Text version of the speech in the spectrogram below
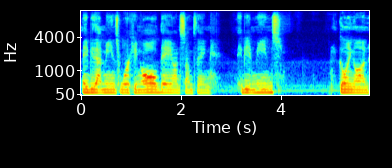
Maybe that means working all day on something. Maybe it means going on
